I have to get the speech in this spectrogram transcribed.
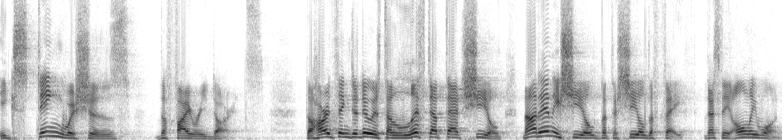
extinguishes the fiery darts. The hard thing to do is to lift up that shield. Not any shield, but the shield of faith. That's the only one.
